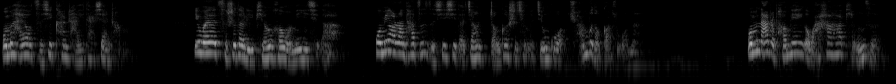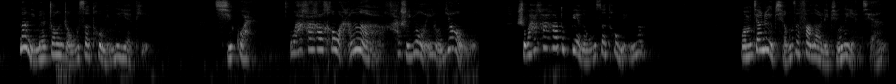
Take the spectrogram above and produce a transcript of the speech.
我们还要仔细勘察一下现场，因为此时的李平和我们一起的，我们要让他仔仔细细的将整个事情的经过全部都告诉我们。我们拿着旁边一个娃哈哈瓶子，那里面装着无色透明的液体。奇怪，娃哈哈喝完了，还是用了一种药物，使娃哈哈都变得无色透明了。我们将这个瓶子放到李平的眼前。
